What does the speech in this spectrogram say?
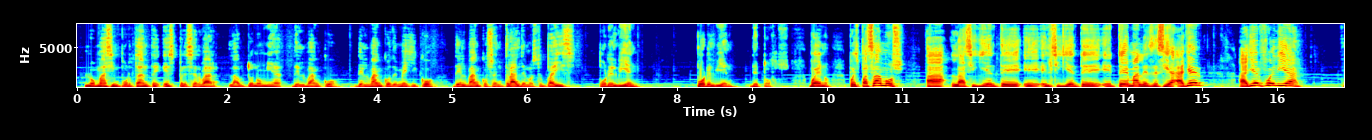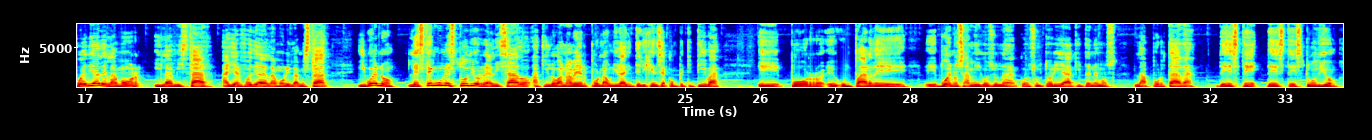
lo más importante es preservar la autonomía del Banco, del Banco de México, del Banco Central de nuestro país, por el bien, por el bien de todos. Bueno, pues pasamos a la siguiente, eh, el siguiente eh, tema. Les decía, ayer, ayer fue día, fue día del amor y la amistad. Ayer fue día del amor y la amistad. Y bueno, les tengo un estudio realizado, aquí lo van a ver por la Unidad de Inteligencia Competitiva, eh, por eh, un par de eh, buenos amigos de una consultoría. Aquí tenemos la portada de este, de este estudio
